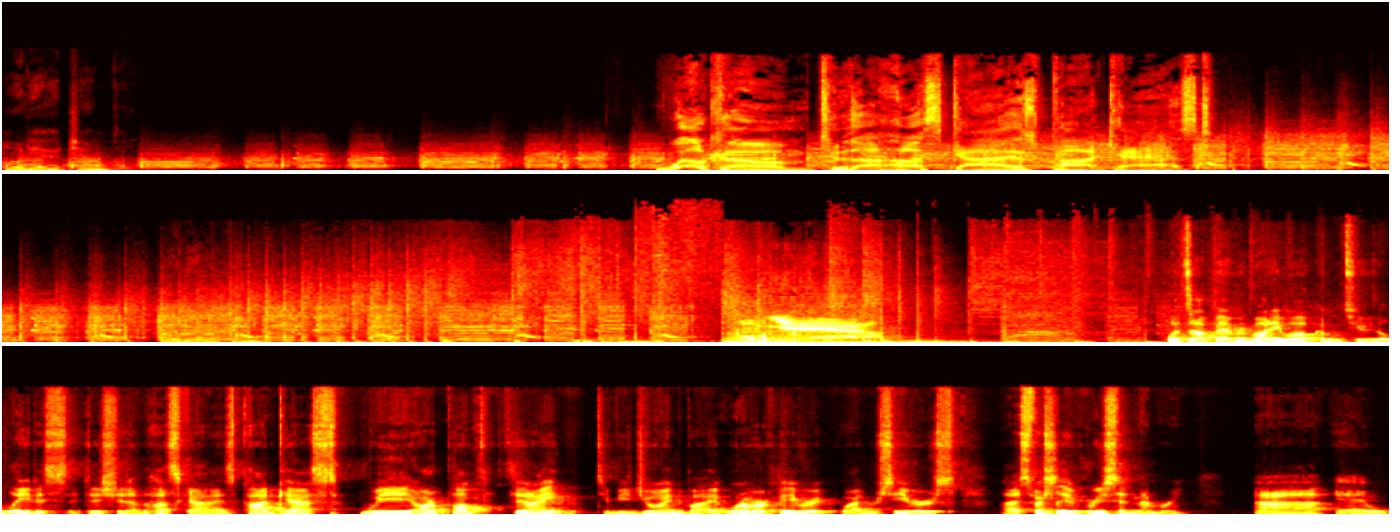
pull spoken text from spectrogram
Audio Jungle. Welcome to the Husk Guys Podcast. Oh, yeah. What's up, everybody? Welcome to the latest edition of the Husk Guys podcast. We are pumped tonight to be joined by one of our favorite wide receivers, uh, especially of recent memory. Uh, and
